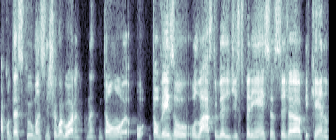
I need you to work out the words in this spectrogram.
acontece que o Mancini chegou agora, né? Então, o, talvez o, o, lastro dele de experiência seja pequeno.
